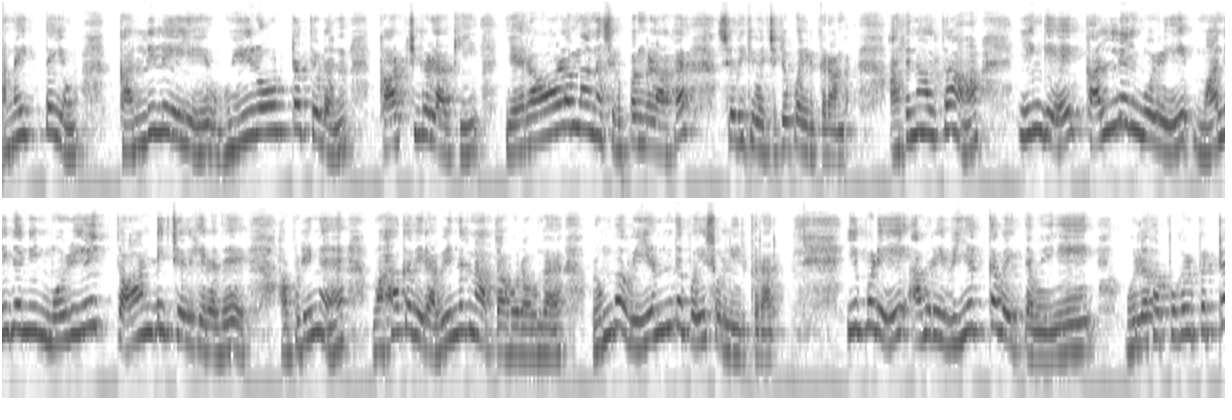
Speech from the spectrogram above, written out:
அனைத்தையும் கல்லிலேயே உயிரோட்டத்துடன் காட்சிகளாக்கி ஏராளமான சிற்பங்களாக செதுக்கி வச்சுட்டு போயிருக்கிறாங்க. அதனால்தான் இங்கே கல்லின் மொழி மனிதனின் மொழியை தாண்டி செல்கிறது அப்படின்னு மகாகவி ரவீந்திரநாத் தாகூர் அவங்க ரொம்ப வியந்து போய் சொல்லியிருக்கிறார். இப்படி அவரை வியக்க வைத்தவை உலக புகழ்பெற்ற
